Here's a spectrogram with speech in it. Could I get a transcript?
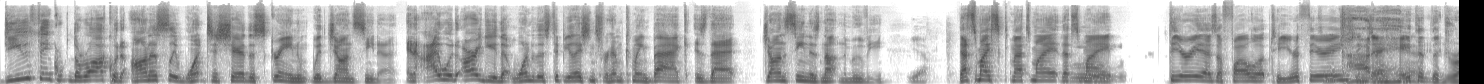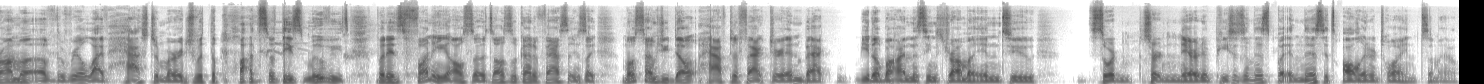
Do you think The Rock would honestly want to share the screen with John Cena? And I would argue that one of the stipulations for him coming back is that John Cena is not in the movie. yeah That's my that's my that's my theory as a follow-up to your theory. God, I hate that the drama of the real life has to merge with the plots of these movies. But it's funny also. It's also kind of fascinating. It's like most times you don't have to factor in back, you know, behind the scenes drama into certain certain narrative pieces in this, but in this it's all intertwined somehow.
